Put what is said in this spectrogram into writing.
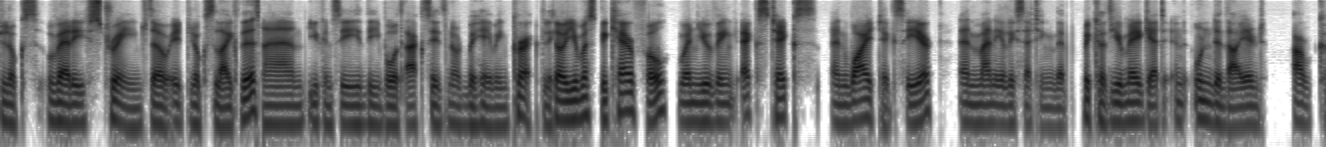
looks very strange. So it looks like this and you can see the both axes not behaving correctly. So you must be careful when using x ticks and y ticks here and manually setting them because you may get an undesired outcome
